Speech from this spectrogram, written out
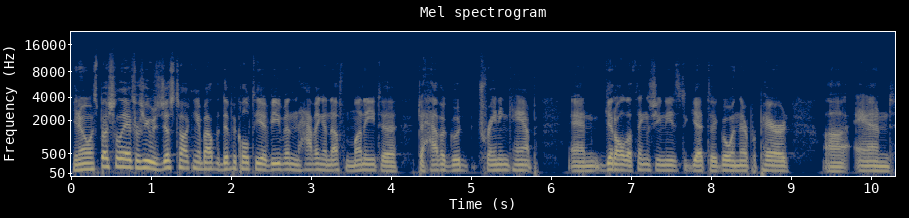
You know, especially after she was just talking about the difficulty of even having enough money to, to have a good training camp and get all the things she needs to get to go in there prepared. Uh, and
